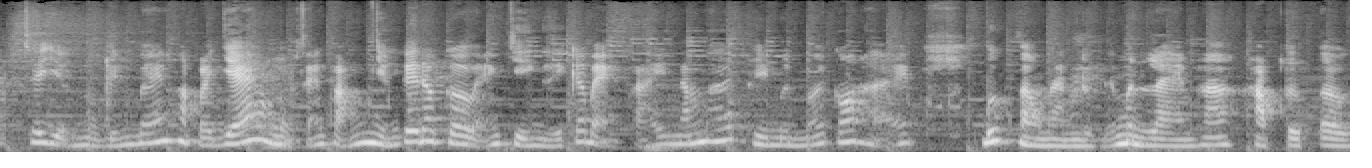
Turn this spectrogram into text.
uh, xây dựng một điểm bán hoặc là giá một sản phẩm những cái đó cơ bản chị nghĩ các bạn phải nắm hết thì mình mới có thể bước vào ngành được để mình làm ha học từ từ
